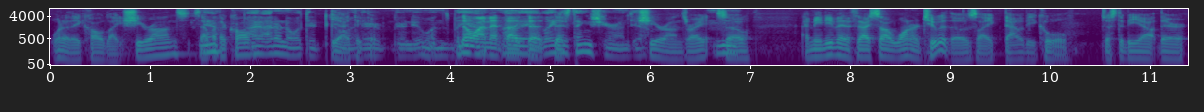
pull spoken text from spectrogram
what are they called? Like Chirons? Is that Yeah. what they're called? I, I don't know what they're Yeah, I think they're, new ones. But No, yeah. I meant Oh, like yeah, the- latest the- things, Chirons. Yeah. Chirons, right? Mm-hmm. So, I mean, even if I saw one or two of those, like that would be cool just to be out there.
